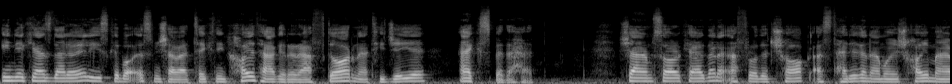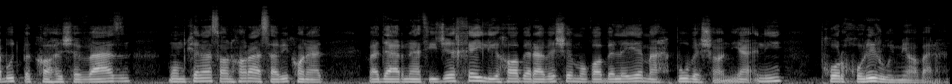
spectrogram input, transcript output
این یکی از دلایلی است که باعث می شود تکنیک های تغییر رفتار نتیجه عکس بدهد. شرمسار کردن افراد چاق از طریق نمایش های مربوط به کاهش وزن ممکن است آنها را عصبی کند و در نتیجه خیلی ها به روش مقابله محبوبشان یعنی پرخوری روی می آورند.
